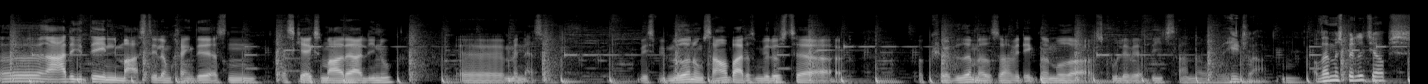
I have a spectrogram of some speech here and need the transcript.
Øh, nej, det, det er egentlig meget stille omkring det. Altså, sådan, der sker ikke så meget der lige nu. Øh, men altså, hvis vi møder nogle samarbejder, som vi har lyst til at, at køre videre med, så har vi det ikke noget mod at skulle levere beats til andre. Helt klart. Mm. Og hvad med spillejobs?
